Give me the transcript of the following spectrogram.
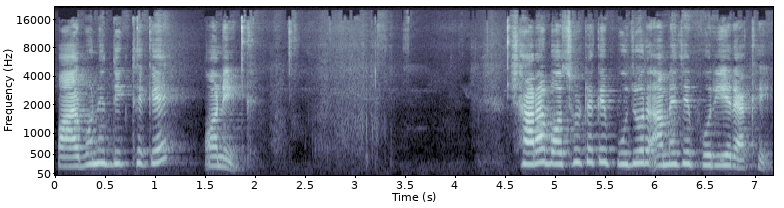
পার্বণের দিক থেকে অনেক। সারা বছরটাকে পুজোর আমেজে ভরিয়ে রাখে।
